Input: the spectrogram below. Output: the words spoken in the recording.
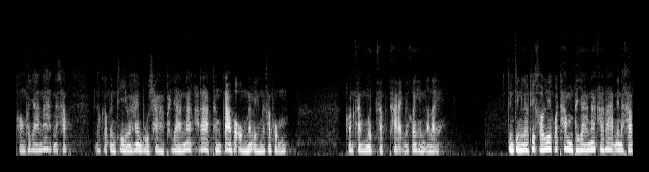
ของพญานาคนะครับ แล้วก็เป็นที่ไว้ให้บูชาพญานาคราชทั้ง 9 พระองค์นั่นเองนะครับผมค่อนข้างมืดครับถ่ายไม่ค่อยเห็นอะไร จริงๆแล้วที่เขาเรียกว่าถ้ำพญานาคราชเนี่ยนะครับ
